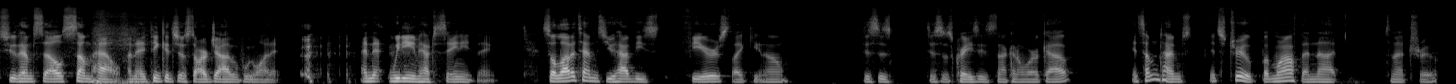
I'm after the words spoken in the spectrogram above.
to themselves somehow, and I think it's just our job if we want it. and we didn't even have to say anything. So a lot of times you have these fears, like you know, this is this is crazy. It's not going to work out, and sometimes it's true, but more often than not, it's not true.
